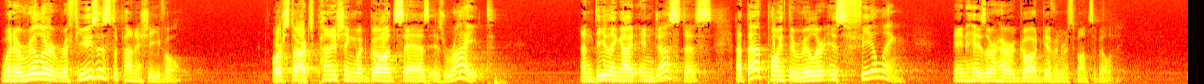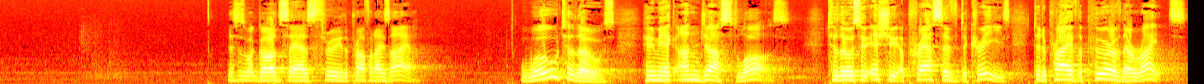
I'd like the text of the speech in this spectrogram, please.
When a ruler refuses to punish evil, or starts punishing what God says is right, and dealing out injustice, at that point the ruler is failing in his or her God given responsibility. This is what God says through the prophet Isaiah Woe to those who make unjust laws, to those who issue oppressive decrees, to deprive the poor of their rights,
